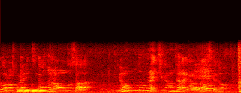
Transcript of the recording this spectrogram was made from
とどのくらい違うかな温度差、4度ぐらい違うんじゃないかなと思うんですけど、え？ー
